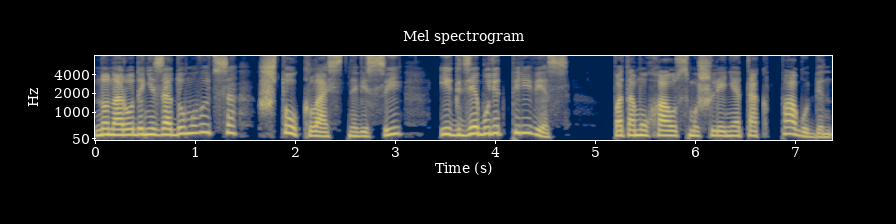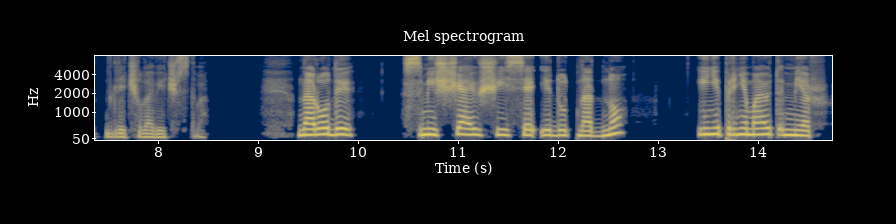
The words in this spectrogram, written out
Но народы не задумываются, что класть на весы и где будет перевес, потому хаос мышления так пагубен для человечества. Народы, смещающиеся, идут на дно и не принимают мер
